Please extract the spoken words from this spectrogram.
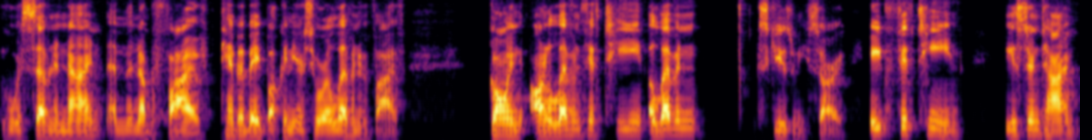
who are seven and nine, and the number five Tampa Bay Buccaneers, who are eleven and five going on 11 15 11 excuse me sorry 8 15 eastern time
